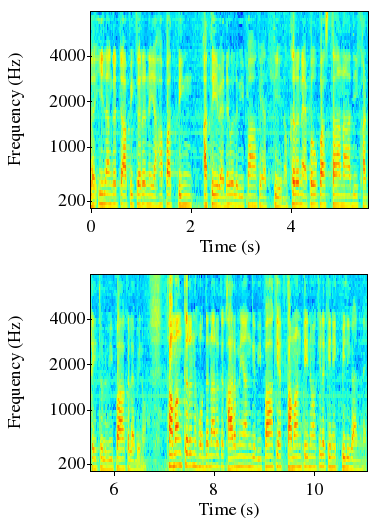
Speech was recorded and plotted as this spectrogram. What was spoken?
ඊළඟට අපි කරන යහපත් පින් අතේ වැඩවල විපාකයක් තියෙනවා. කරන අප උපස්ථාන ආදී කටයුතු විපාක ලැබෙනවා. තමන් කරන හොඳ නරක කර්මයන්ගේ විපාකයක් තමන්ට එනවා කියලා කෙනෙක් පිළිගන්නේ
